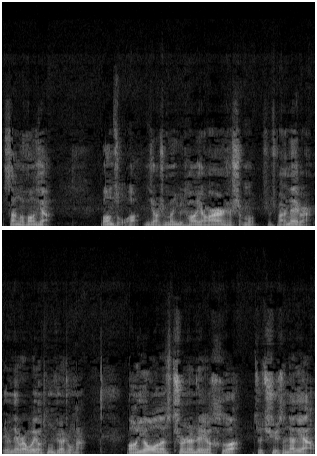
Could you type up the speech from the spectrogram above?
三个方向，往左那叫什么玉桃园是什么？反正那边，因为那边我有同学住那儿。往右呢，顺着这个河就去三家店了；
